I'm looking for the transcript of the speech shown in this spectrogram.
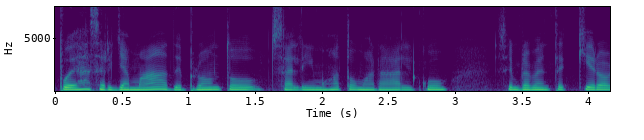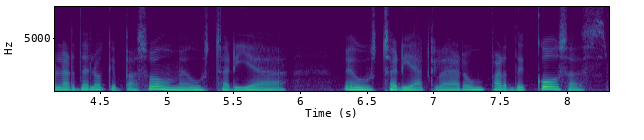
puedes hacer llamadas, de pronto salimos a tomar algo, simplemente quiero hablar de lo que pasó, me gustaría, me gustaría aclarar un par de cosas.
